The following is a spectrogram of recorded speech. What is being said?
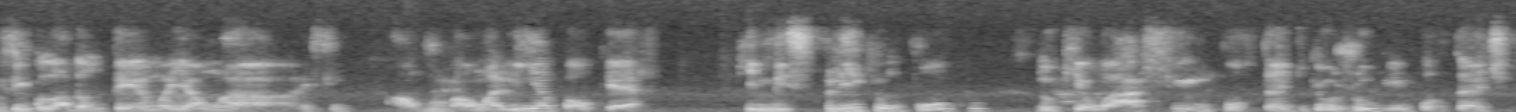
vinculado a um tema e a uma, enfim, a uma, a uma linha qualquer que me explique um pouco do que eu acho importante, do que eu julgo importante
